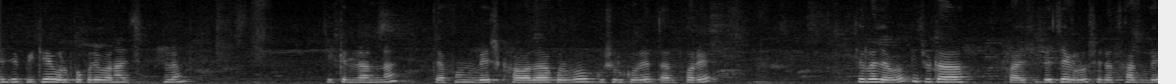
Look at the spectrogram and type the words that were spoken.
এই যে পিঠে অল্প করে বানাচ্ছিলাম চিকেন রান্না এখন বেশ খাওয়া দাওয়া করব, গোসল করে তারপরে চলে যাব। কিছুটা পায়েস বেঁচে গেলো, সেটা থাকবে।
